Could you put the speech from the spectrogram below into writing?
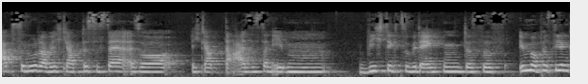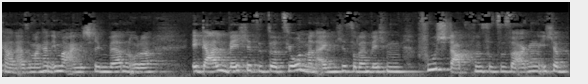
absolut, aber ich glaube, das ist der, also ich glaube, da ist es dann eben wichtig zu bedenken, dass das immer passieren kann. Also man kann immer angeschrieben werden oder egal in welcher Situation man eigentlich ist oder in welchen Fußstapfen sozusagen. Ich habe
